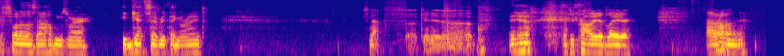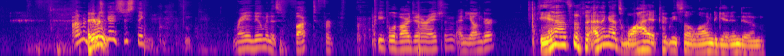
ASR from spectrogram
It's one of those albums where he gets everything right. He's not fucking it up Yeah. like he probably did later. I don't know. I don't know. You Don't ever- you guys just think Randy Newman is fucked for people of our generation and younger? Yeah, that's the th- I think that's why it took me so long to get into him.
